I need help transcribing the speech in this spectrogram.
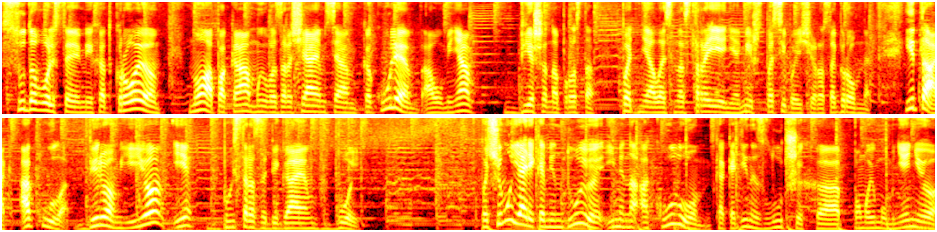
С удовольствием их открою. Ну а пока мы возвращаемся к акуле, а у меня бешено просто поднялось настроение. Миш, спасибо еще раз огромное. Итак, акула. Берем ее и быстро забегаем в бой. Почему я рекомендую именно акулу как один из лучших, а, по моему мнению,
